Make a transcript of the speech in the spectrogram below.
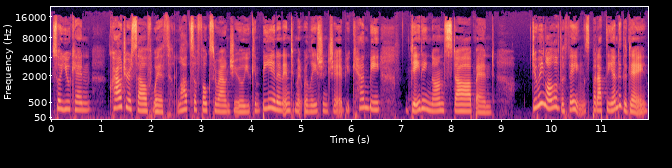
So you can crowd yourself with lots of folks around you. You can be in an intimate relationship. You can be dating nonstop and doing all of the things. But at the end of the day,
